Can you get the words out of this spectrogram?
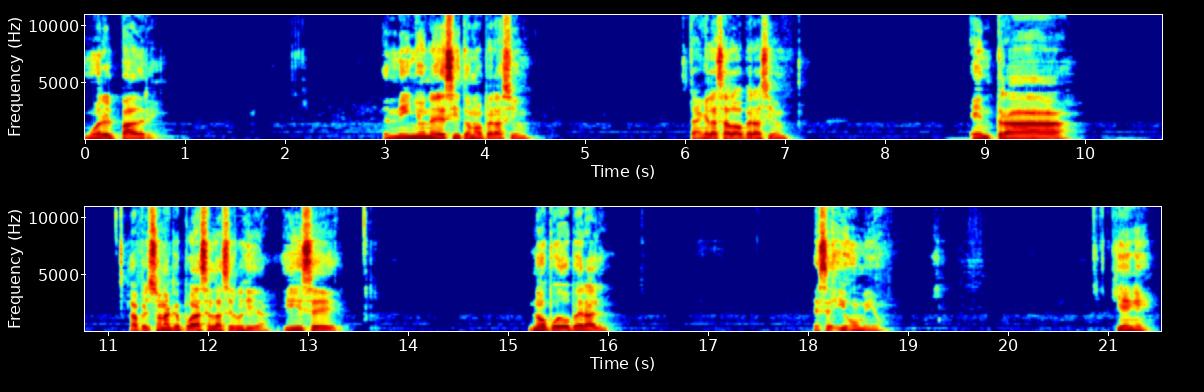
muere el padre. El niño necesita una operación. Está en la sala de operación. Entra la persona que puede hacer la cirugía y dice, no puedo operar ese hijo mío. ¿Quién es?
